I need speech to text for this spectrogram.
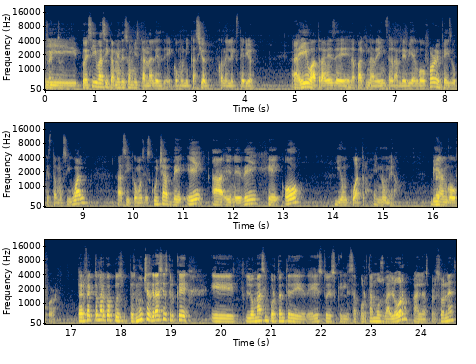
Y pues sí, básicamente son mis canales de comunicación con el exterior. ahí o a través de la página de Instagram de Be Go For, en Facebook estamos igual, así como se escucha, B-E-A-N-D-G-O y un 4 en número. Be Go For. Perfecto, Marco, pues, pues muchas gracias, creo que eh, lo más importante de, de esto es que les aportamos valor a las personas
